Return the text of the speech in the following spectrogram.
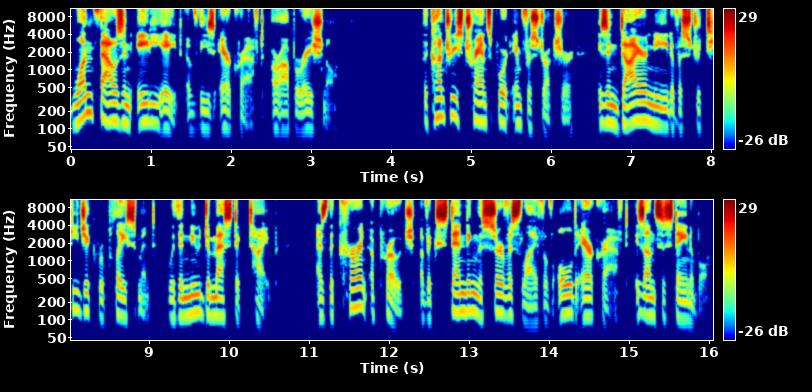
1,088 of these aircraft are operational. The country's transport infrastructure is in dire need of a strategic replacement with a new domestic type, as the current approach of extending the service life of old aircraft is unsustainable.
